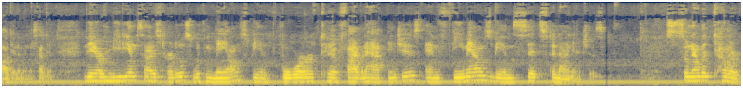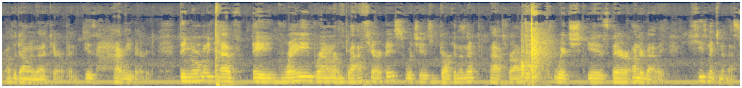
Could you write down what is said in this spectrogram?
I'll get them in a second. They are medium-sized turtles with males being four to five and a half inches and females being six to nine inches. So now the color of the diamondback terrapin is highly varied. They normally have a gray, brown, or black carapace, which is darker than their plastron, which is their underbelly. He's making a mess.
